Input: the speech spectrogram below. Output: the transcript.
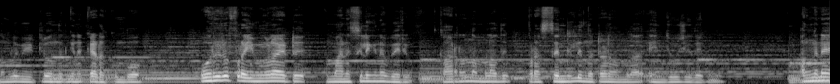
നമ്മൾ വീട്ടിൽ വന്ന് ഇങ്ങനെ കിടക്കുമ്പോൾ ഓരോരോ ഫ്രെയിമുകളായിട്ട് മനസ്സിലിങ്ങനെ വരും. കാരണം നമ്മളത് പ്രസന്റിൽ നിന്നിട്ടാണ് നമ്മൾ എൻജോയ് ചെയ്തേക്കുന്നത്. അങ്ങനെ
